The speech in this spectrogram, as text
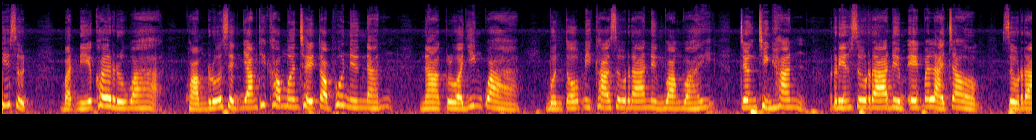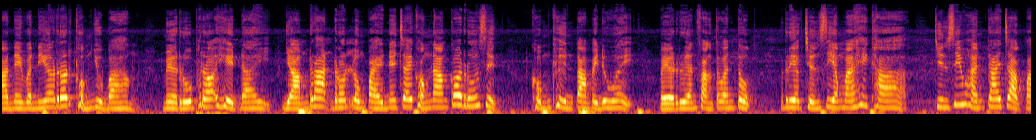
ที่สุด บัดนี้ค่อยรู้ว่า ความรู้สึกยามที่เขาเมินเฉยต่อผู้หนึ่งนั้น น่ากลัวยิ่งกว่า บนโต๊ะมีคาสุราหนึ่งวางไว้ เจิงชิงฮั่นเรียนสุราดื่มเองไปหลายจอก สุราในวันนี้รสขมอยู่บ้าง ไม่รู้เพราะเหตุใด ยามราดรถลงไปในใจของนางก็รู้สึก ขมขื่นตามไปด้วย ไปเรือนฝั่งตะวันตก เรียกเฉินเซียงมาให้ค่าจินซิ่วหันกายจากไป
